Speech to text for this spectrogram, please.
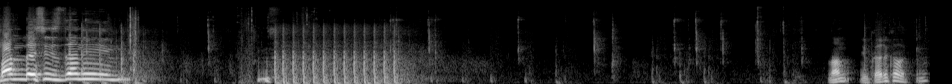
Ben de sizdenim. Lan yukarı kalkmıyor.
